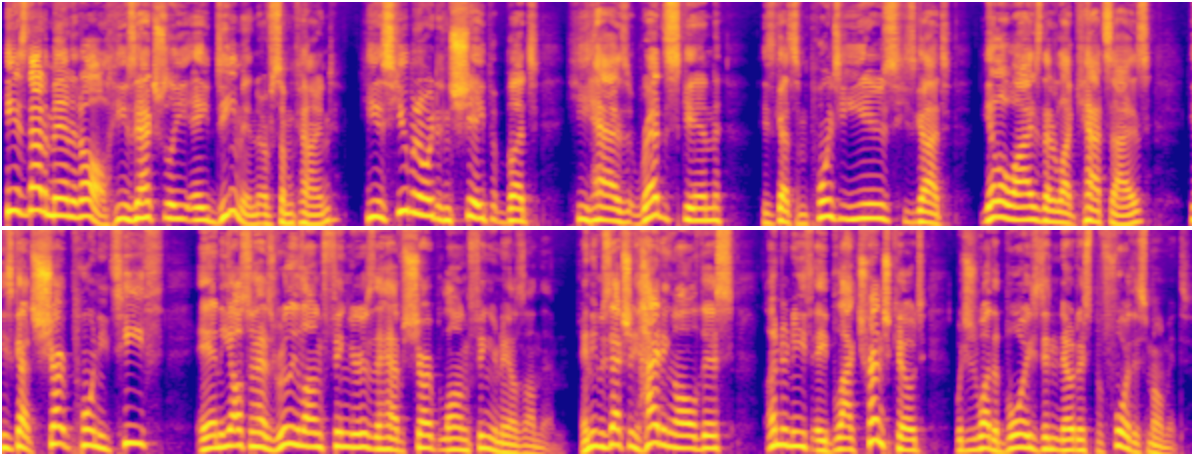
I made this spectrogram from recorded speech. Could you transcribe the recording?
he is not a man at all. He is actually a demon of some kind. He is humanoid in shape, but he has red skin. He's got some pointy ears. He's got yellow eyes that are like cat's eyes. He's got sharp, pointy teeth. And he also has really long fingers that have sharp, long fingernails on them. And he was actually hiding all this underneath a black trench coat, which is why the boys didn't notice before this moment.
